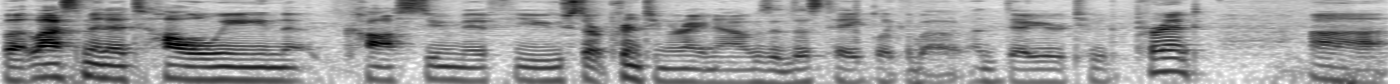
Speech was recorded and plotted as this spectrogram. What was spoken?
But last minute Halloween costume if you start printing right now because it does take like about a day or two to print. Uh,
